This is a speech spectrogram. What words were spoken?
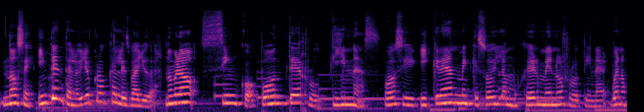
No sé, inténtenlo. Yo creo que les va a ayudar. Número 5. Ponte rutinas. Oh, sí. Y créanme que soy la mujer menos rutinaria. Bueno,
